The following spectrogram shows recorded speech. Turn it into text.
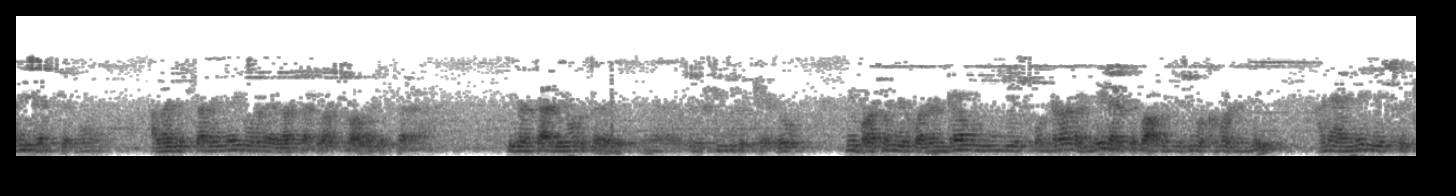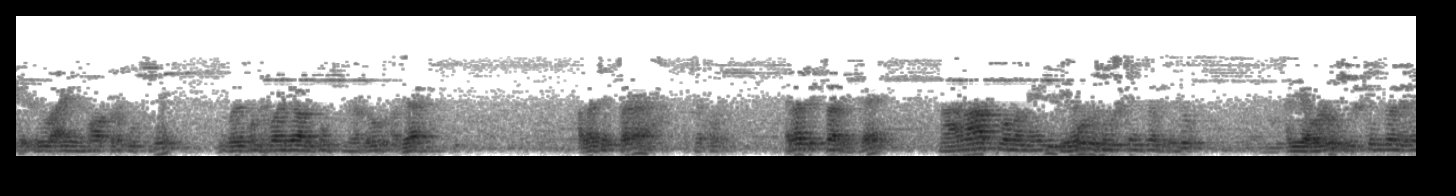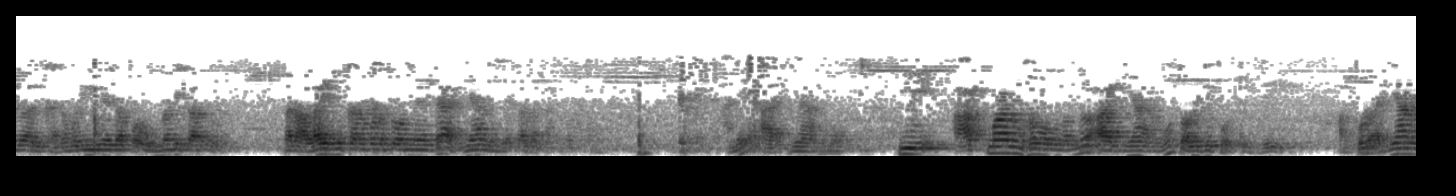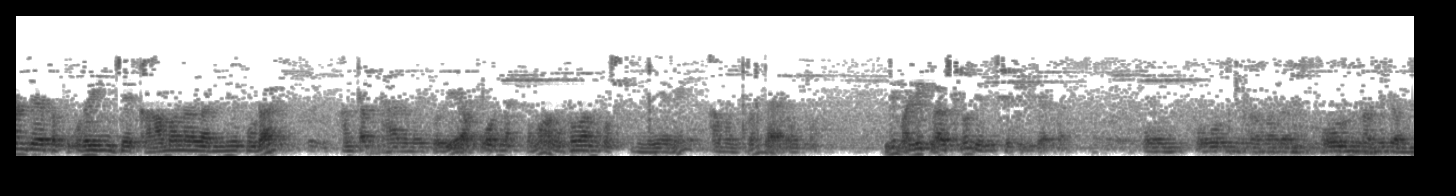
అది సత్యము. అలా చెప్తారండి వాళ్ళు ఎలా క్లాసులో అలా చెప్తారా? ఇదంతా దేవుడు సృష్టించి పెట్టాడు మీ పాపం మీరు పడండిరా పుణ్యం చేసుకుంటారా రండి లేకపోతే పాపం చేసి ఒక్కపడండి అని ఆయనే చేసి పెట్టాడు. ఆయన మాత్రం కూర్చుని వైకుంఠ వాళ్ళు ఆడుకుంటున్నాడు అదే. అలా చెప్తారా? చెప్పండి. ఎలా చెప్తారంటే నానాత్వం అనేది దేవుడు సృష్టించలేదు. అది ఎవరు సృష్టించలేదు అది కనబడియే తప్ప ఉన్నది కాదు. మరి అలా ఎందుకు కనబడుతోంది అంటే అజ్ఞానం కదా. అని ఆ జ్ఞానము ఈ ఆత్మానుభవం నందు ఆ జ్ఞానము తొలగిపోతుంది. అప్పుడు అజ్ఞానం చేత ఉదయించే కామనలన్నీ కూడా అంతర్ధానమైపోయి అపూర్ణత్వము అనుభవానికి వస్తుంది అని ఆ మంత్రం తయారవుతుంది. ఇది మళ్ళీ క్లాస్లో దీన్ని సెటిల్ చేద్దాం. ఓం ఓం ఓం నమిదం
